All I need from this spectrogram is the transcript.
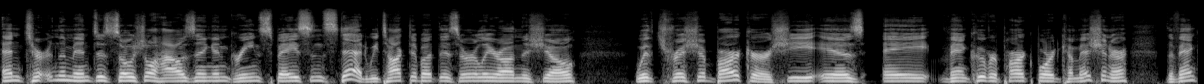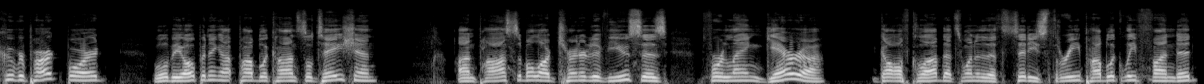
and turn them into social housing and green space instead. We talked about this earlier on the show with Tricia Barker. She is a Vancouver Park Board commissioner. The Vancouver Park Board will be opening up public consultation on possible alternative uses for Langara Golf Club. That's one of the city's three publicly funded,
